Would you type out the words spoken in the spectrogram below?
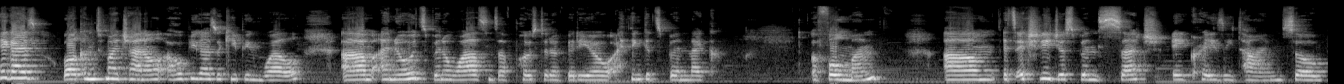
Hey guys, welcome to my channel. I hope you guys are keeping well. Um, I know it's been a while since I've posted a video. I think it's been like a full month. Um, it's actually just been such a crazy time. So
